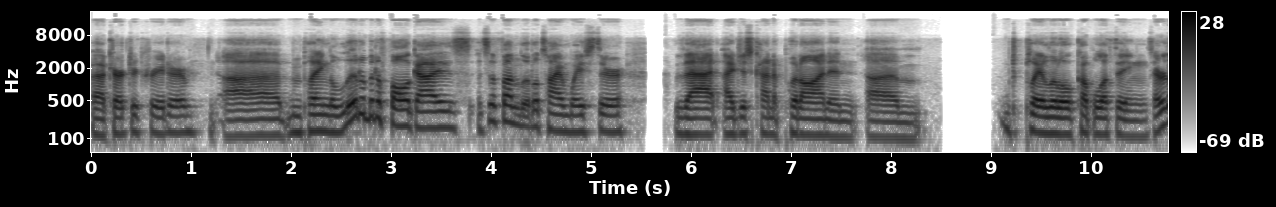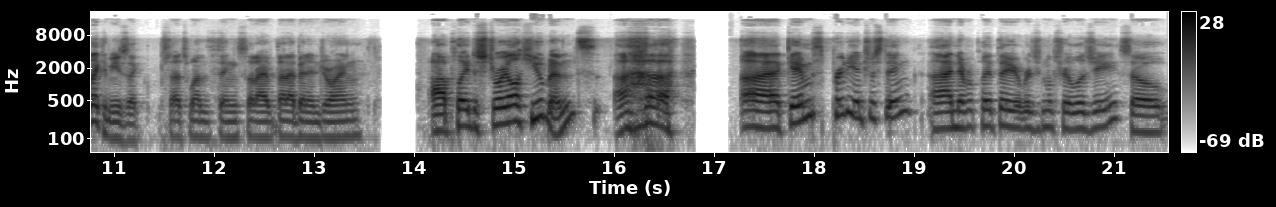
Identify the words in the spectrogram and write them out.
uh, character creator. Uh, been playing a little bit of Fall Guys. It's a fun little time waster that I just kind of put on and um play a little couple of things. I really like the music, so that's one of the things that I've that I've been enjoying uh, play Destroy All Humans. Uh, uh, game's pretty interesting. Uh, I never played the original trilogy, so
